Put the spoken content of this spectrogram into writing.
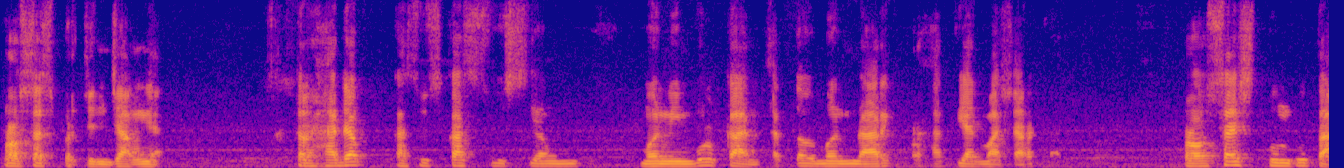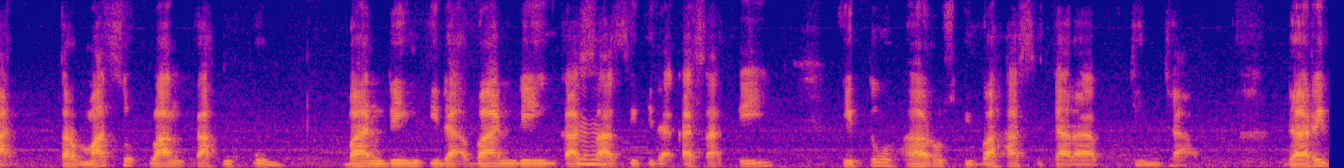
proses berjenjangnya terhadap kasus-kasus yang menimbulkan atau menarik perhatian masyarakat. Proses tuntutan termasuk langkah hukum, banding tidak banding, kasasi hmm. tidak kasasi, itu harus dibahas secara berjenjang. Dari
